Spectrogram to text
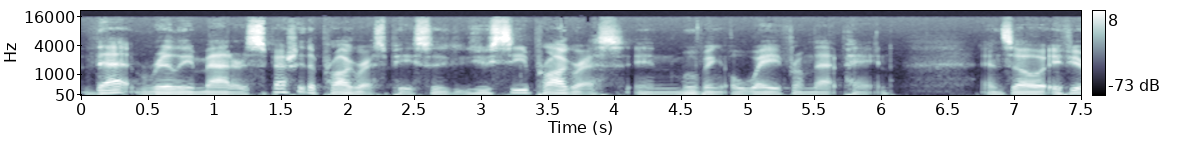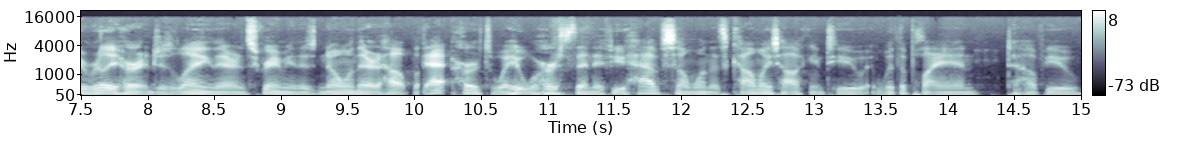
that really matters, especially the progress piece. So you see progress in moving away from that pain. And so if you're really hurt and just laying there and screaming, there's no one there to help. That hurts way worse than if you have someone that's calmly talking to you with a plan to help you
